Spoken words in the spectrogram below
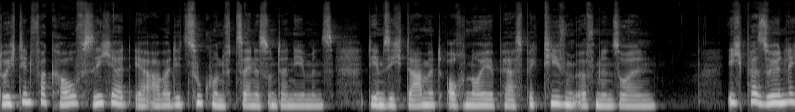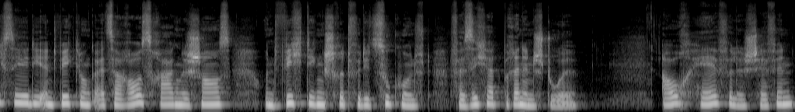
Durch den Verkauf sichert er aber die Zukunft seines Unternehmens, dem sich damit auch neue Perspektiven öffnen sollen. Ich persönlich sehe die Entwicklung als herausragende Chance und wichtigen Schritt für die Zukunft, versichert Brennenstuhl. Auch Häfele-Chefin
